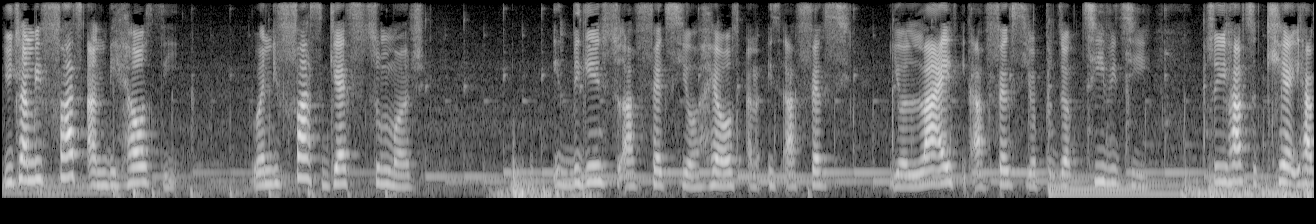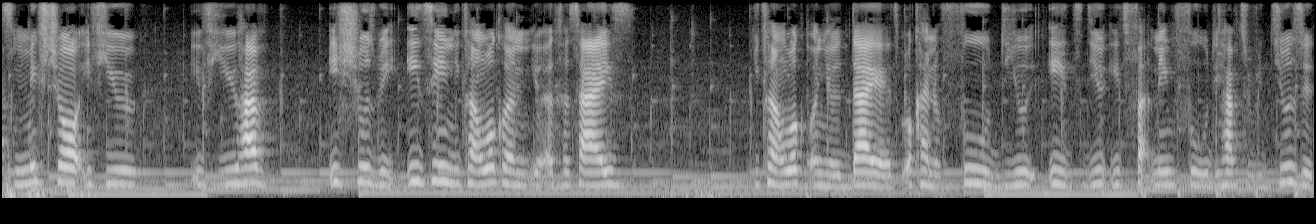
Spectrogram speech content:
You can be fat and be healthy. When the fat gets too much, it begins to affect your health and it affects your life, it affects your productivity. So you have to care, you have to make sure if you if you have issues with eating, you can work on your exercise. You can work on your diet. What kind of food do you eat? Do you eat fattening food? You have to reduce it.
